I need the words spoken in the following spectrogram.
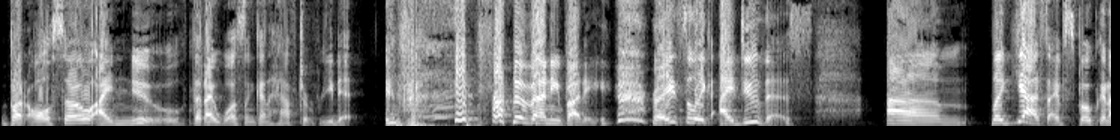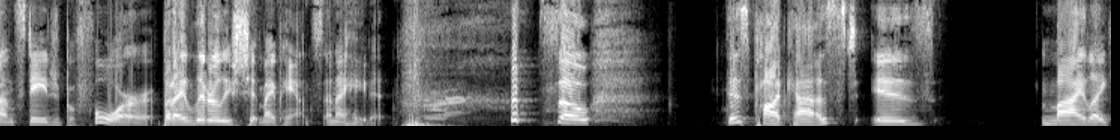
But also, I knew that I wasn't going to have to read it in, front of anybody, right? So, like, I do this. Um, like, yes, I've spoken on stage before, but I literally shit my pants and I hate it. so, this podcast is my like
